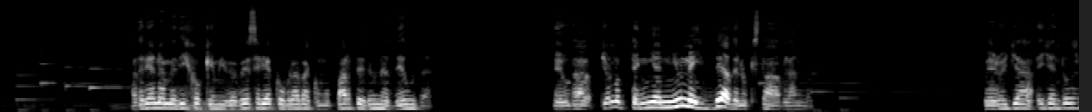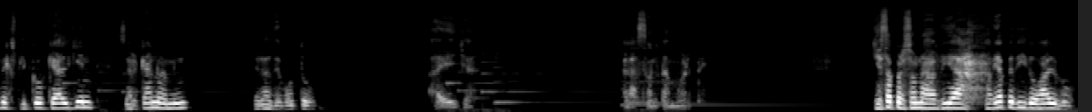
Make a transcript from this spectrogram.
Adriana me dijo que mi bebé sería cobrada como parte de una deuda. Deuda, yo no tenía ni una idea de lo que estaba hablando. Pero ella, ella entonces me explicó que alguien cercano a mí era devoto a ella, a la Santa Muerte. Y esa persona había, había pedido algo,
